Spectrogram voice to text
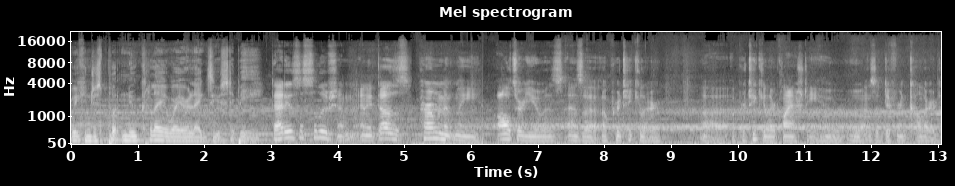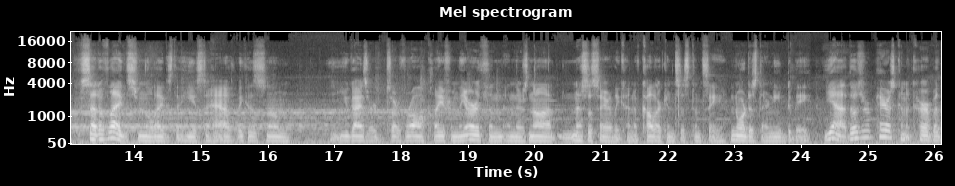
We can just put new clay where your legs used to be. That is a solution, and it does permanently alter you as as a, a particular uh, a particular Clashty who who has a different colored set of legs from the legs that he used to have because um, you guys are sort of raw clay from the earth, and, and there's not necessarily kind of color consistency, nor does there need to be. Yeah, those repairs can occur, but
